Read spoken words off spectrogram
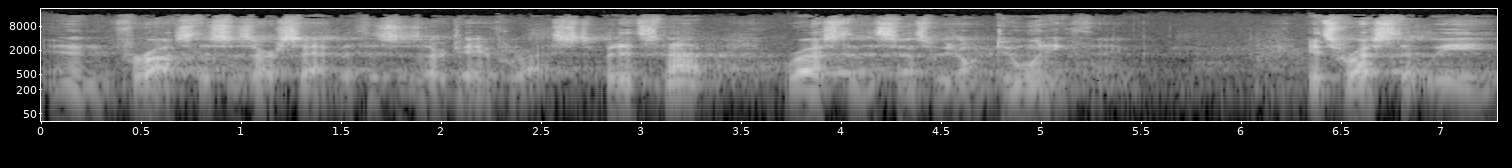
And for us, this is our Sabbath, this is our day of rest. But it's not rest in the sense we don't do anything, it's rest that we,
